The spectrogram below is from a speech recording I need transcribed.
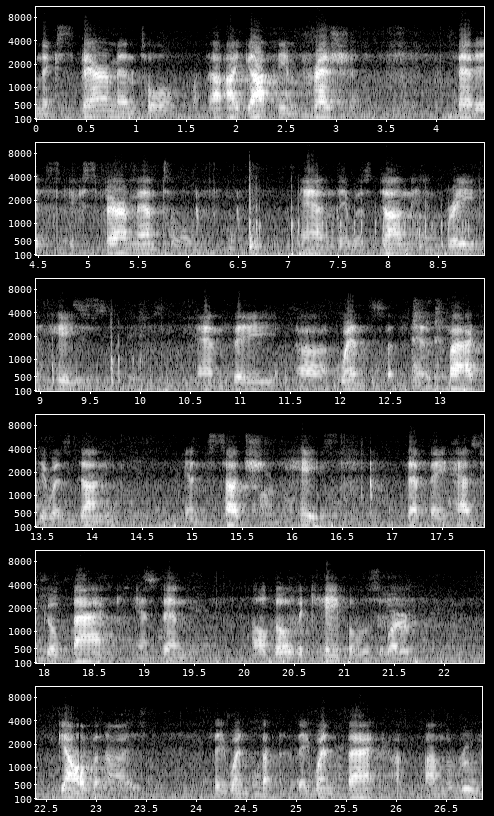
an experimental. I got the impression that it's experimental, and it was done in great haste and they uh, went, in fact, it was done in such haste that they had to go back and then, although the cables were galvanized, they went, they went back on the roof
